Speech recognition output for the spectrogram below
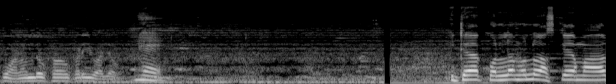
খুব আনন্দ সহকারেই বাজাও। হ্যাঁ। এটা করলাম হলো আজকে আমার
